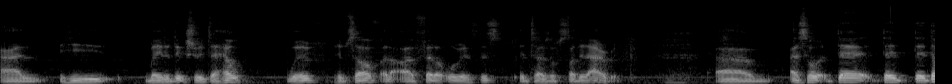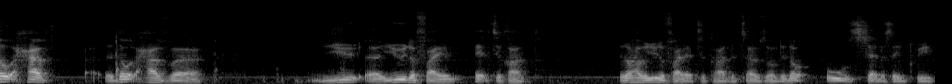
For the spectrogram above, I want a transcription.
and he made a dictionary to help with himself and our fellow Orientalists in terms of studying Arabic. Um, and so they they they don't have they don't have u, uh, unifying etiquette. They don't have a unified etiquette in terms of they don't all share the same creed.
